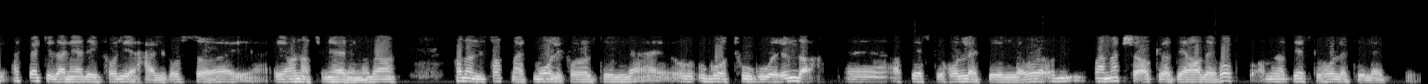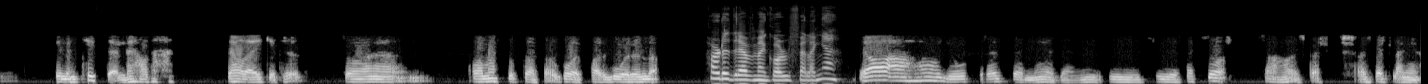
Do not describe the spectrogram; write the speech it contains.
jeg spilte jo der nede i forrige helg også, i, i annen turnering. og Da hadde han satt meg et mål i forhold til uh, å, å, gå to gode runder. Uh, at det skulle holde til og, Jeg matcha akkurat det jeg hadde håpet på, men at det skulle holde til, et, til en tittel, det, det, hadde jeg ikke trodd. Så uh, jeg var mest opptatt av å gå et par gode runder. Har du drevet med golf lenge? Ja, jeg har jo drevet med det i, i 26 år. Så jeg har spilt, jeg har spilt lenge.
